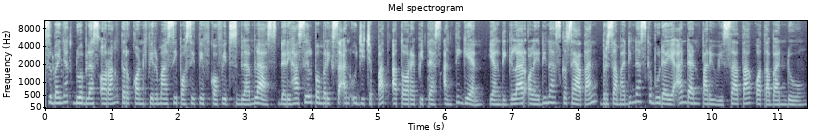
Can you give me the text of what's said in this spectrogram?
Sebanyak 12 orang terkonfirmasi positif COVID-19 dari hasil pemeriksaan uji cepat atau rapid test antigen yang digelar oleh Dinas Kesehatan bersama Dinas Kebudayaan dan Pariwisata Kota Bandung.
